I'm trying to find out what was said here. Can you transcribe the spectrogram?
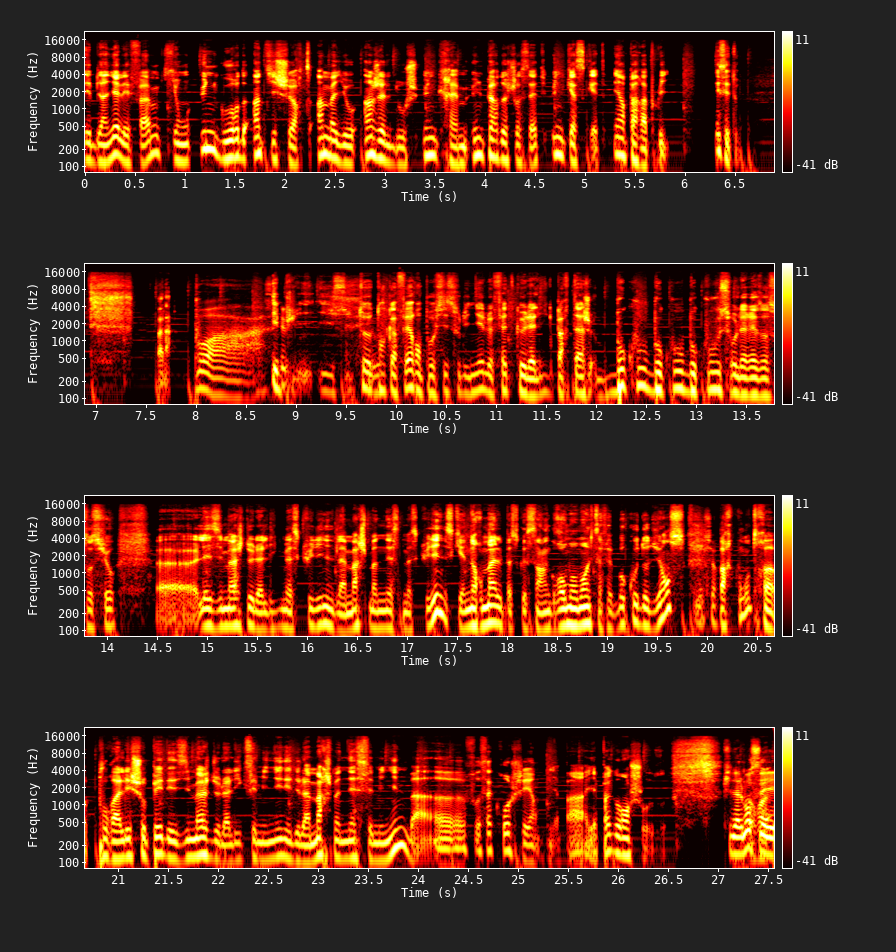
eh bien, il y a les femmes qui ont une gourde, un t-shirt, un maillot, un gel douche, une crème, une paire de chaussettes, une casquette et un parapluie. Et c'est tout. Pouah, Et puis, ici, tant qu'à faire, on peut aussi souligner le fait que la Ligue partage beaucoup, beaucoup, beaucoup sur les réseaux sociaux euh, les images de la Ligue masculine et de la March Madness masculine, ce qui est normal parce que c'est un gros moment et que ça fait beaucoup d'audience. Par contre, pour aller choper des images de la Ligue féminine et de la March Madness féminine, bah, euh, faut s'accrocher. hein. Il n'y a pas, y a pas grand chose. Finalement, c'est.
